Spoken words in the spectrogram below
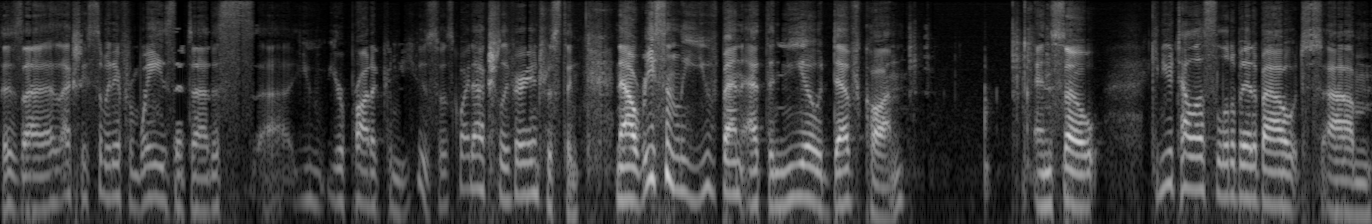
There's uh, actually so many different ways that uh, this uh, you your product can be used, so it's quite actually very interesting. Now, recently you've been at the Neo DevCon, and so can you tell us a little bit about um,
